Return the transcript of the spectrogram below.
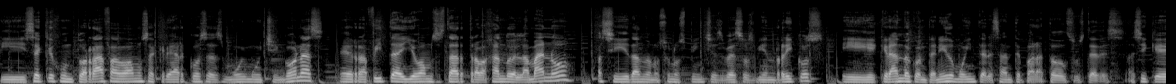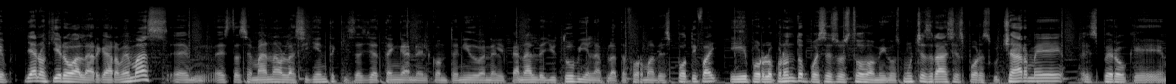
y sé que junto a Rafa vamos a crear cosas muy muy chingonas. Eh, Rafita y yo vamos a estar trabajando de la mano, así dándonos unos pinches besos bien ricos y creando contenido muy interesante para todos ustedes. Así que ya no quiero alargarme más, em, esta semana o la siguiente quizás ya tengan el contenido en el canal de YouTube y en la plataforma de Spotify. Y por lo pronto pues eso es todo amigos, muchas gracias por escucharme, espero que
